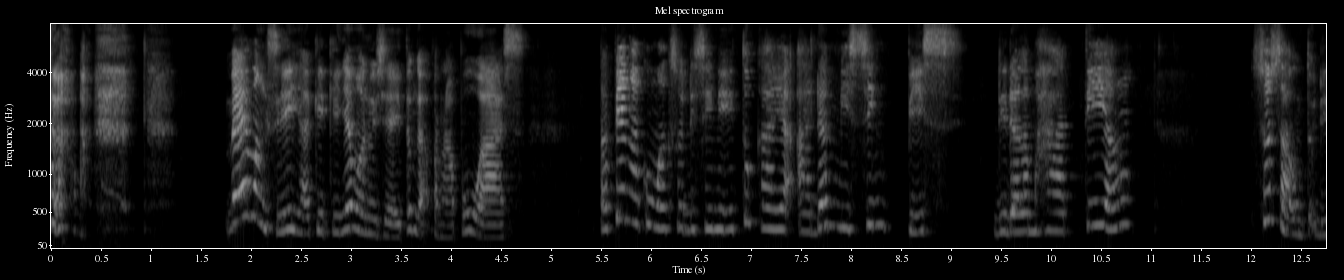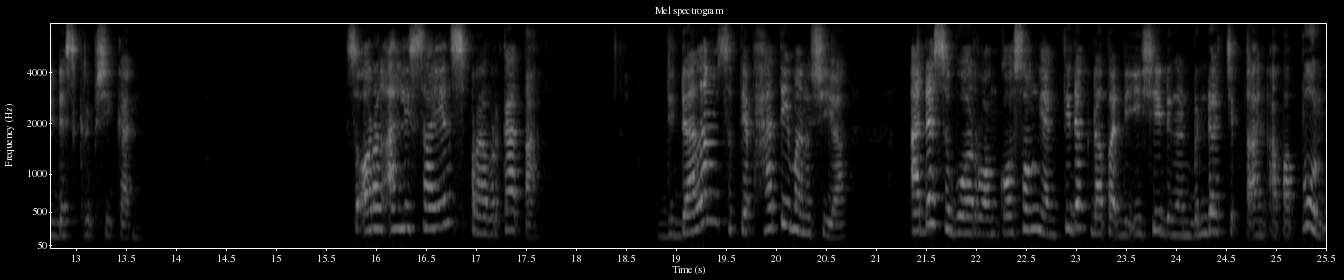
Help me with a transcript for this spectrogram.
Memang sih hakikinya manusia itu nggak pernah puas. Tapi yang aku maksud di sini itu kayak ada missing piece di dalam hati yang susah untuk dideskripsikan. Seorang ahli sains pernah berkata, di dalam setiap hati manusia ada sebuah ruang kosong yang tidak dapat diisi dengan benda ciptaan apa pun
